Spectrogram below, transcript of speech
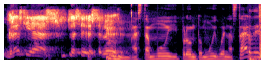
Gracias, un placer, hasta luego. Hasta muy pronto, muy buenas tardes.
